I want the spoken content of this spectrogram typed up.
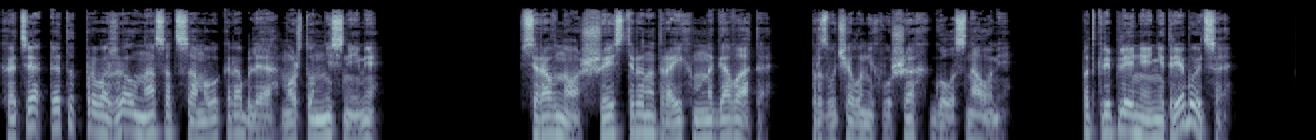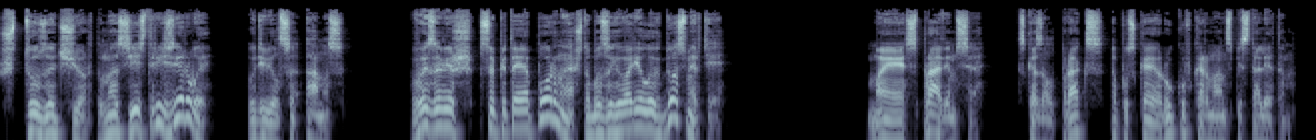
Хотя этот провожал нас от самого корабля, может, он не с ними». «Все равно, шестеро на троих многовато», — прозвучал у них в ушах голос Наоми. «Подкрепление не требуется?» «Что за черт, у нас есть резервы?» — удивился Амос. «Вызовешь супитая порно, чтобы заговорил их до смерти?» «Мы справимся», — сказал Пракс, опуская руку в карман с пистолетом.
